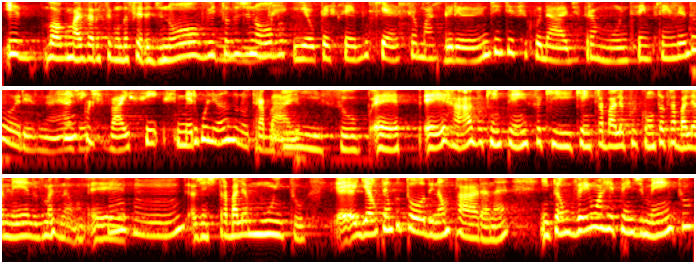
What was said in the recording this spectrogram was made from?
E logo mais era segunda-feira de novo e tudo de novo. E eu percebo que essa é uma grande dificuldade para muitos empreendedores, né? Sim, a gente vai se, se, mergulhando no trabalho. Isso. É, é errado quem pensa que quem trabalha por conta trabalha menos, mas não. É, uhum. A gente trabalha muito. É, e é o tempo todo e não para, né? Então veio um arrependimento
